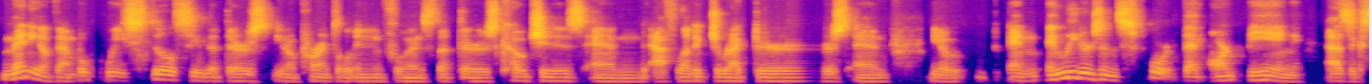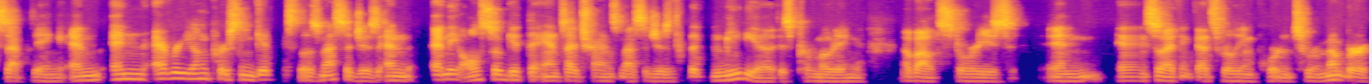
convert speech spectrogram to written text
Many of them, but we still see that there's you know parental influence, that there's coaches and athletic directors and you know and and leaders in sport that aren't being as accepting. And and every young person gets those messages. And and they also get the anti-trans messages that the media is promoting about stories. And and so i think that's really important to remember.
